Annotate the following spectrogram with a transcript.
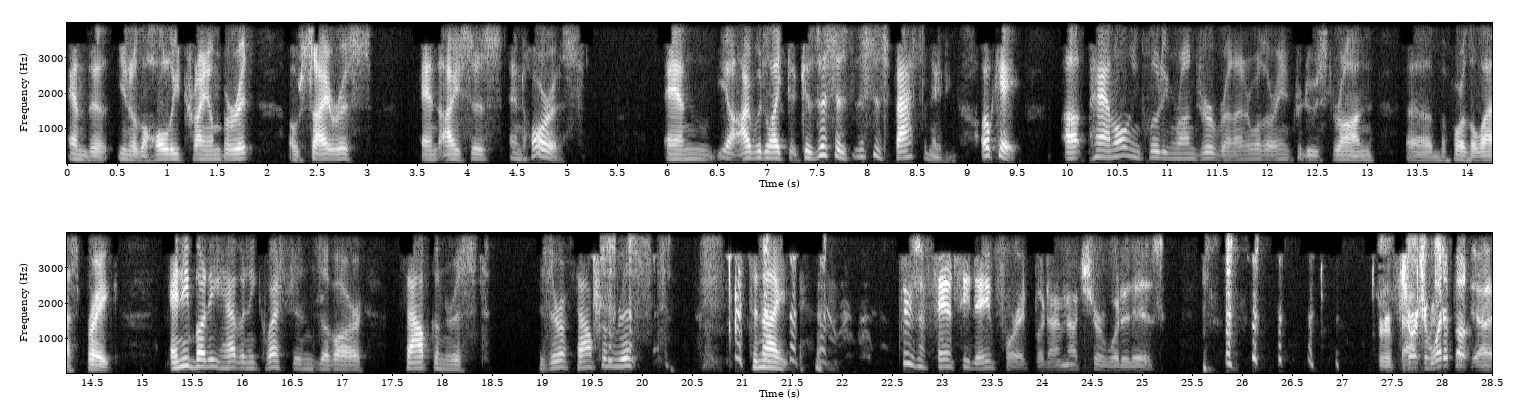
and the you know the holy triumvirate Osiris and Isis and Horus. And yeah, I would like to because this is this is fascinating. Okay, uh, panel including Ron Gerbran. I don't know whether I introduced Ron uh, before the last break. Anybody have any questions of our falconrist? Is there a falconrist tonight? There's a fancy name for it, but I'm not sure what it is. For a Georgia, what falconist, but, uh,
